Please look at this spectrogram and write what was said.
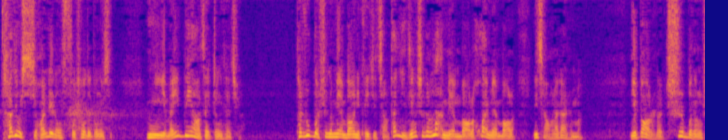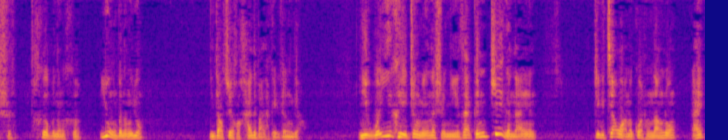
他就喜欢这种腐臭的东西。你没必要再争下去。他如果是个面包，你可以去抢，他已经是个烂面包了，坏面包了，你抢回来干什么？你抱着它吃不能吃，喝不能喝，用不能用，你到最后还得把它给扔掉。你唯一可以证明的是你在跟这个男人。这个交往的过程当中，哎，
